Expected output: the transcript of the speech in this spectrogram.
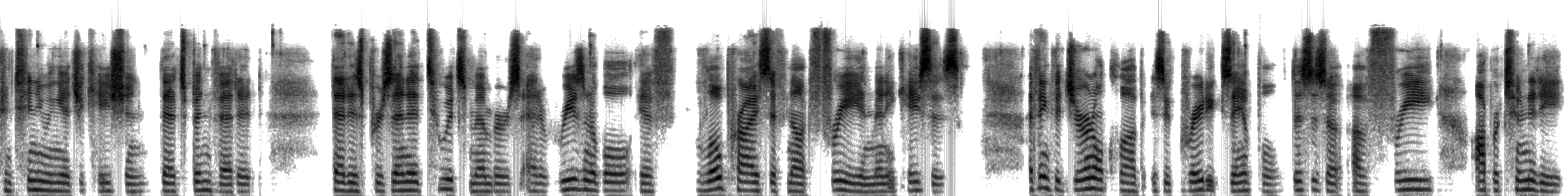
continuing education that's been vetted, that is presented to its members at a reasonable, if low price, if not free in many cases. I think the Journal Club is a great example. This is a, a free opportunity.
